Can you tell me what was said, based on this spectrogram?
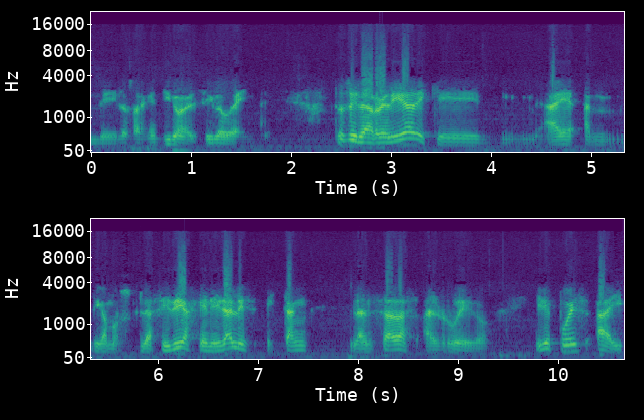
de los argentinos del siglo XX. Entonces la realidad es que, hay, digamos, las ideas generales están lanzadas al ruedo. Y después hay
